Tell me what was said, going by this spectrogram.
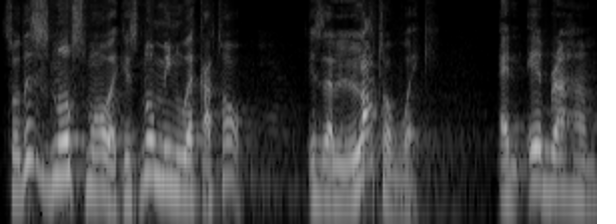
So this is no small work. It's no mean work at all. It's a lot of work. And Abraham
